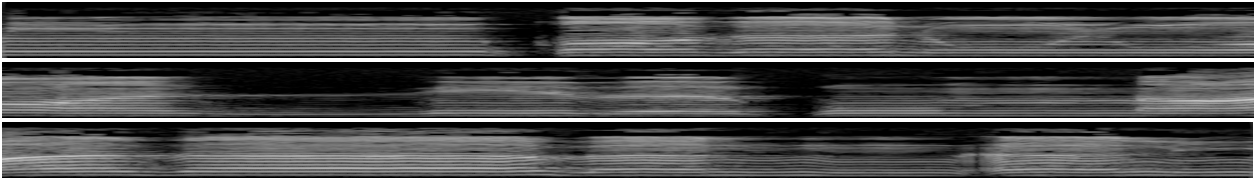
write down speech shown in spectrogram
من قبل يعذبكم عذابا أليما.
